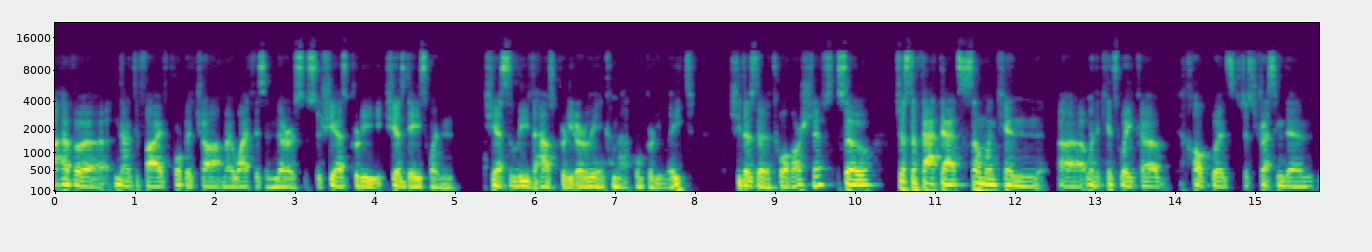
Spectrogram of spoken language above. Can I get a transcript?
I have a nine to five corporate job. My wife is a nurse, so she has pretty she has days when she has to leave the house pretty early and come back home pretty late. She does the twelve hour shifts. So just the fact that someone can, uh, when the kids wake up, help with just dressing them,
